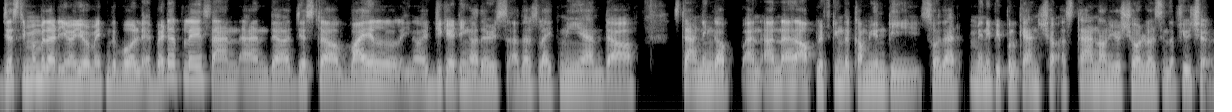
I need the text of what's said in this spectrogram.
just remember that you know you're making the world a better place and and uh, just uh, while you know educating others others like me and uh, standing up and, and, and, uplifting the community so that many people can sh- stand on your shoulders in the future.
